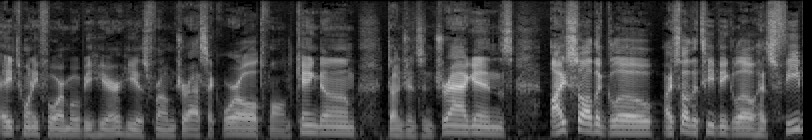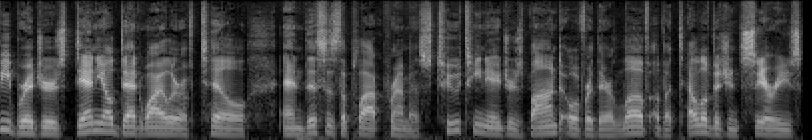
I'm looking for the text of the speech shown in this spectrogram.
A24 movie here. He is from Jurassic World, Fallen Kingdom, Dungeons and Dragons. I saw the Glow. I saw the TV Glow has Phoebe Bridgers, Danielle Deadwyler of Till, and this is the plot premise: two teenagers bond over their love of a television series.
